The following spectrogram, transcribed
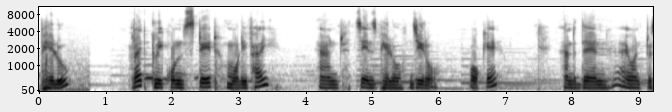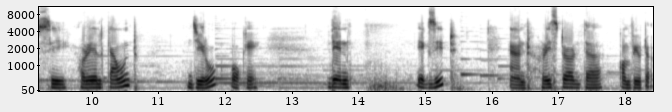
value. Right click on state modify and change value 0 okay. And then I want to see RefCount 0 ok then exit and restart the computer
